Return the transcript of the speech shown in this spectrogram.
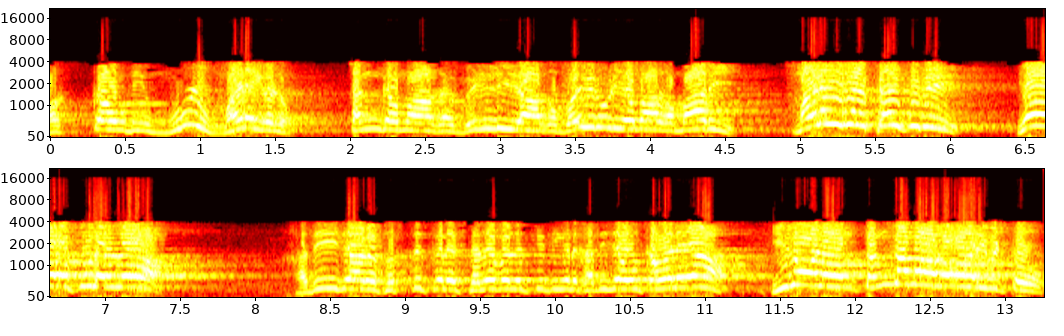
மக்காவுடைய முழு மலைகளும் தங்கமாக வெள்ளியாக வைரூரியமாக மாறி மலைகள் பேசுது. யார சூழல்லாம் ஹதீஜால சொத்துக்களை செலவழிச்சிட்டீங்க ஹதீஜாவுக்கு கவலையா? இதோ நாம் தங்கமாக மாறிவிட்டோம்.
